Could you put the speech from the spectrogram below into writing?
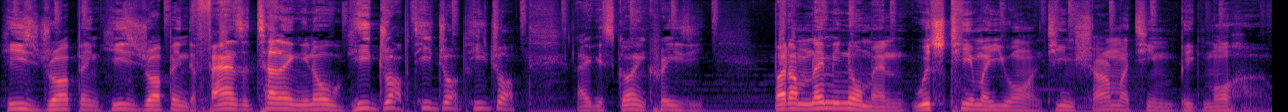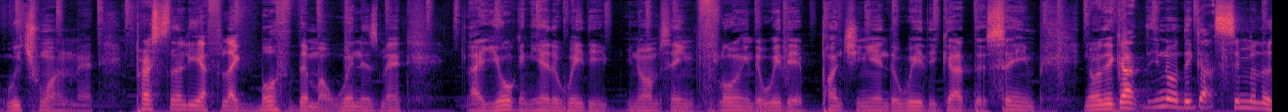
he's dropping, he's dropping. The fans are telling, you know, he dropped, he dropped, he dropped. Like it's going crazy. But um, let me know, man. Which team are you on? Team Sharma, Team Big Moha? Which one, man? Personally, I feel like both of them are winners, man. Like you can hear the way they, you know, what I'm saying, flowing, the way they're punching in, the way they got the same, you know, they got, you know, they got similar,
